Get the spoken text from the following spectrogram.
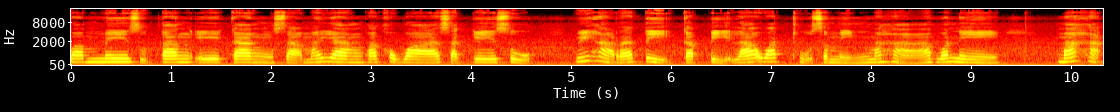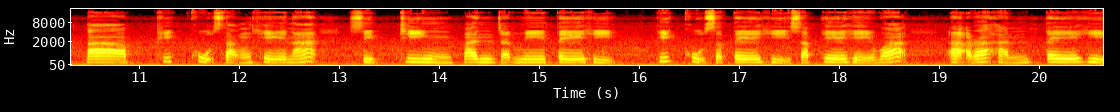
วัมเมสุตัง เอกังสามยังภควาสกเกสุ วิหารติกปิละวัตถุสมิง มหาวเน มหตาภิกขุสังเคนะ สิทธิง ปัญจเมเตหิภิกขุสเตหิสเพเหวะ อรหันเตหิ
